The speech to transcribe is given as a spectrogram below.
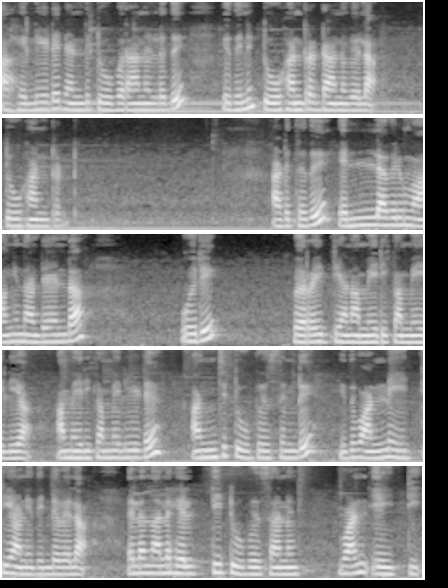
അഹല്യയുടെ രണ്ട് ട്യൂബറാണുള്ളത് ഇതിന് ടു ഹൺഡ്രഡ് ആണ് വില. ടു ഹൺഡ്രഡ് അടുത്തത് എല്ലാവരും വാങ്ങി നടേണ്ട ഒരു വെറൈറ്റിയാണ് അമേരിക്ക അമേലിയ. അമേരിക്ക അമേലിയുടെ അഞ്ച് ട്യൂബേഴ്സ് ഉണ്ട്. ഇത് വൺ എയ്റ്റി ആണ് ഇതിന്റെ വില. എല്ലാം നല്ല ഹെൽത്തി ട്യൂബേഴ്സാണ് വൺ എയ്റ്റി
